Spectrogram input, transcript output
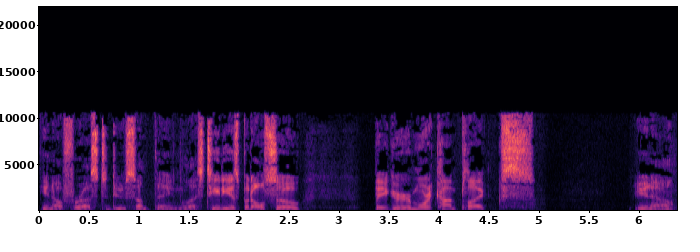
you know, for us to do something less tedious, but also bigger, more complex. You know,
